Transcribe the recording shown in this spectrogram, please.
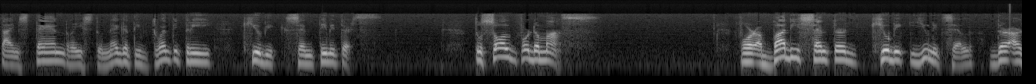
times 10 raised to negative 23 cubic centimeters. To solve for the mass, for a body-centered cubic unit cell, there are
